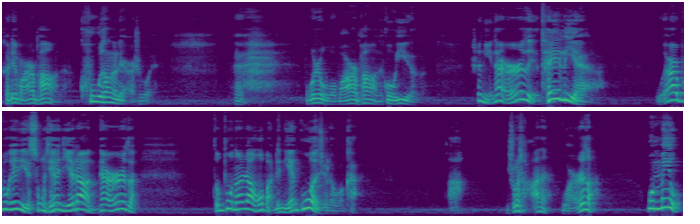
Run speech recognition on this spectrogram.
可这王二胖子哭丧着脸说：“呀，哎，不是我王二胖子够意思。”是你那儿子也忒厉害了！我要是不给你送钱结账，你那儿子都不能让我把这年过去了。我看，啊，你说啥呢？我儿子，我没有。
